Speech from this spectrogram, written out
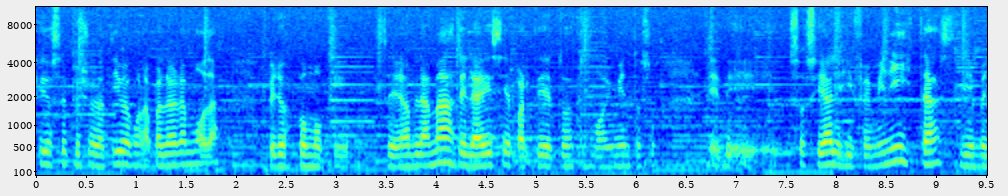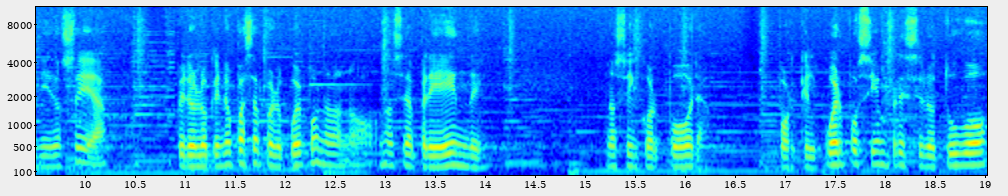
quiero ser peyorativa con la palabra moda, pero es como que se habla más de la ESI a partir de todos estos movimientos eh, sociales y feministas, bienvenido sea, pero lo que no pasa por el cuerpo no, no se aprehende, no se incorpora, porque el cuerpo siempre se lo tuvo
